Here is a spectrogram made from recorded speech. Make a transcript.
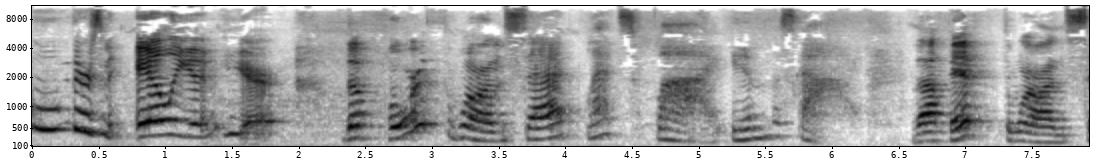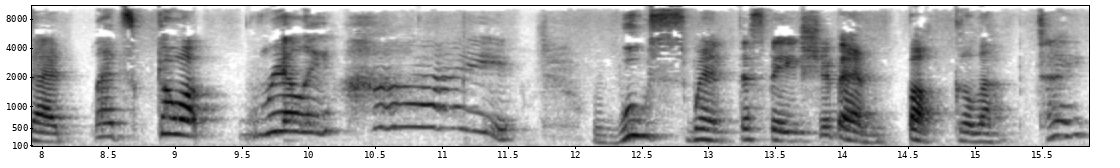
ooh, there's an alien here. The fourth one said, let's fly in the sky. The fifth one said, let's go up really high. Woos went the spaceship and buckle up tight.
